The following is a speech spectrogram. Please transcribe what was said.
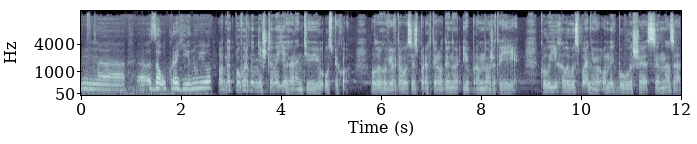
е, е, за Україною. Однак повернення ще не є гарантією успіху. Олегові вдалося зберегти родину і примножити її. Коли їхали в Іспанію, у них був лише син Назар.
